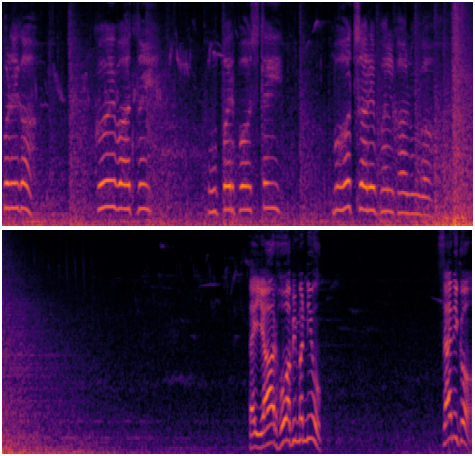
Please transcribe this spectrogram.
पड़ेगा। कोई बात नहीं। ऊपर पहुँचते ही बहुत सारे फल खा लूँगा। तैयार हो अभिमन्यु। सैनिकों।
